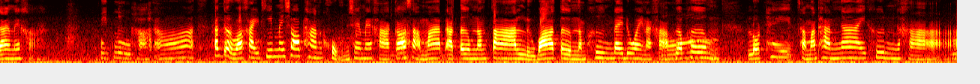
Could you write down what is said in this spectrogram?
ได้ไหมคะนิดนึงค่ะอ๋อถ้าเกิดว่าใครที่ไม่ชอบทานขมใช่ไหมคะ ก็สามารถอะเติมน้ำตาลหรือว่าเติมน้ำผึ้งได้ด้วยนะคะอ๋อเพื่อเพิ่มลดให้สามารถทานง่ายขึ้นค่ะอื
